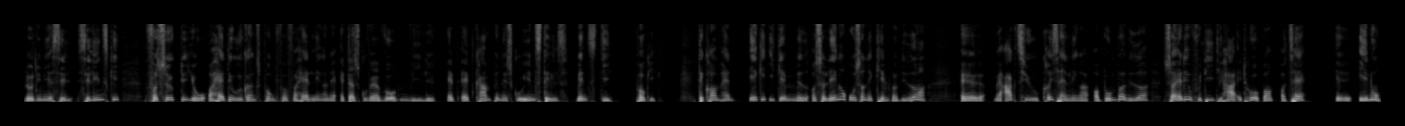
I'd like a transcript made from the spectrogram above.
Vladimir Zelensky forsøgte jo at have det udgangspunkt for forhandlingerne, at der skulle være våbenhvile, at, at kampene skulle indstilles, mens de pågik. Det kom han ikke igennem med, og så længe russerne kæmper videre øh, med aktive krigshandlinger og bomber videre, så er det jo fordi, de har et håb om at tage øh, endnu,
